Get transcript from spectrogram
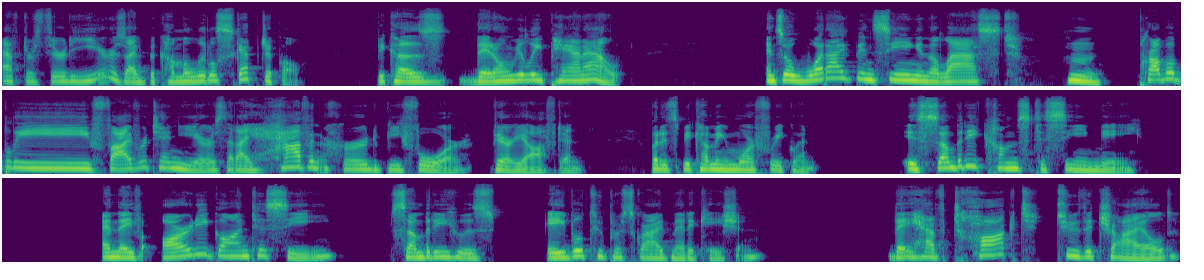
After 30 years, I've become a little skeptical because they don't really pan out. And so, what I've been seeing in the last, hmm, probably five or 10 years that I haven't heard before very often, but it's becoming more frequent, is somebody comes to see me and they've already gone to see somebody who's able to prescribe medication. They have talked to the child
